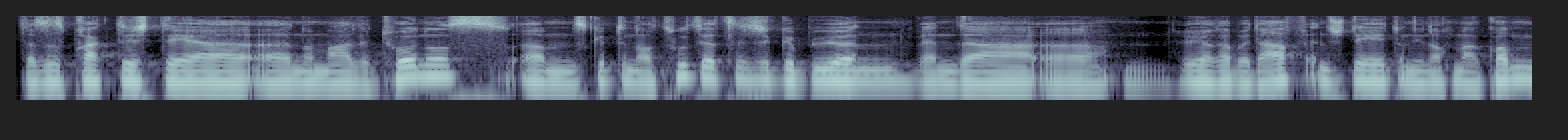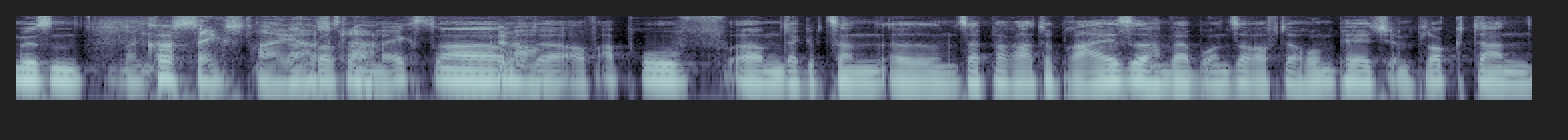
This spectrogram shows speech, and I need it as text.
Das ist praktisch der äh, normale Turnus. Ähm, es gibt dann auch zusätzliche Gebühren, wenn da äh, ein höherer Bedarf entsteht und die nochmal kommen müssen. Dann kostet extra, dann ja, ist kostet klar. nochmal extra Genau. oder auf Abruf. Ähm, da gibt es dann äh, separate Preise, haben wir bei uns auch auf der Homepage im Blog dann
